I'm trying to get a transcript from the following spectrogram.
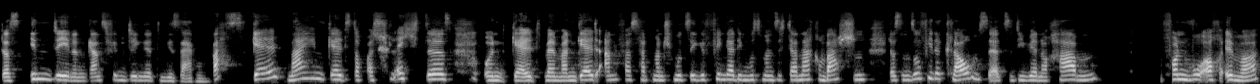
dass in denen ganz viele Dinge, die sagen, was? Geld? Nein, Geld ist doch was Schlechtes. Und Geld, wenn man Geld anfasst, hat man schmutzige Finger, die muss man sich danach waschen. Das sind so viele Glaubenssätze, die wir noch haben, von wo auch immer.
